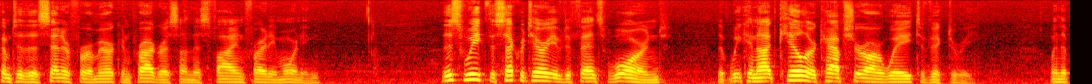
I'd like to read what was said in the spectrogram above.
welcome to the Center for American Progress on this fine Friday morning. This week, the Secretary of Defense warned that we cannot kill or capture our way to victory, when the,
